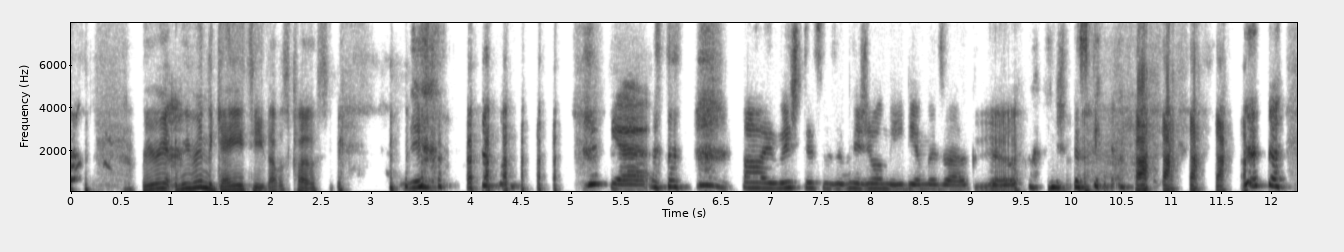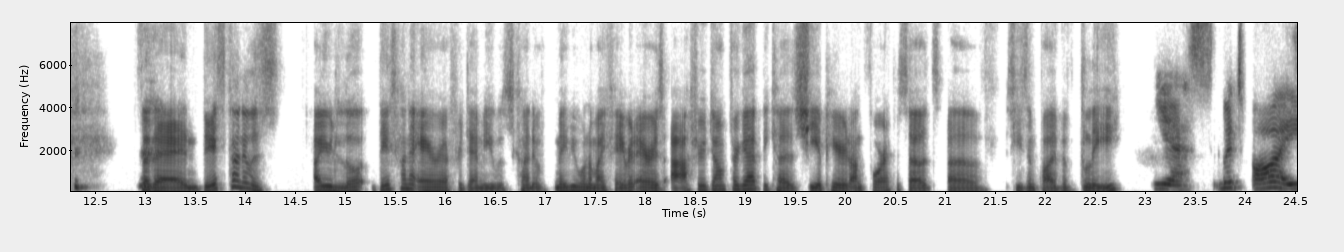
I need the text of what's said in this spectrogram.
we were we were in the Gaiety. That was close. yeah. yeah. Oh, I wish this was a visual medium as well. Yeah. So then this kind of was I love this kind of era for Demi was kind of maybe one of my favorite eras after Don't Forget because she appeared on four episodes of season five of Glee. Yes, which I,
